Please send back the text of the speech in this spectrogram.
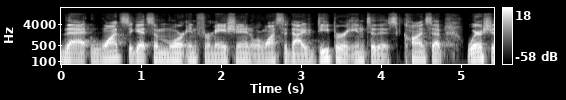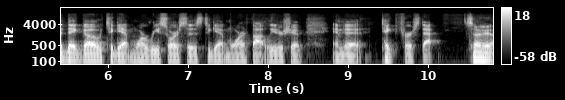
that wants to get some more information or wants to dive deeper into this concept, where should they go to get more resources, to get more thought leadership, and to take the first step? So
